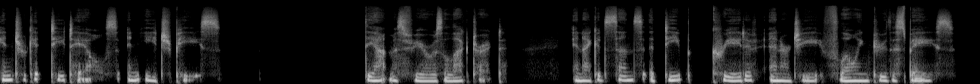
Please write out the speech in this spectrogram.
intricate details in each piece. The atmosphere was electric, and I could sense a deep creative energy flowing through the space.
